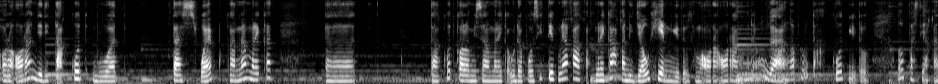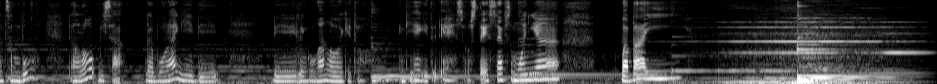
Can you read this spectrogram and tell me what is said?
orang-orang jadi takut buat tes swab karena mereka uh, takut kalau misalnya mereka udah positif mereka mereka akan dijauhin gitu sama orang-orang. Padahal enggak nggak perlu takut gitu. Lo pasti akan sembuh dan lo bisa gabung lagi di di lingkungan lo gitu. Intinya gitu deh. So stay safe semuanya. Bye bye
